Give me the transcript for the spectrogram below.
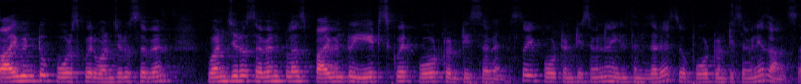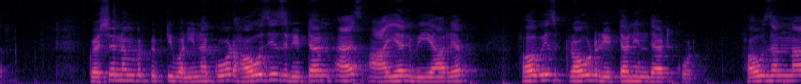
five into four square one zero seven one zero seven plus five into eight square four twenty seven so ಈ ಫೋರ್ ಟ್ವೆಂಟಿ ಸೆವೆನ್ ಇಲ್ಲಿ ತಂದಿದ್ದಾರೆ. So four twenty seven is answer question number fifty one in a code house is written as I N V R F how is crowd written in that code ಹೌಸನ್ನು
